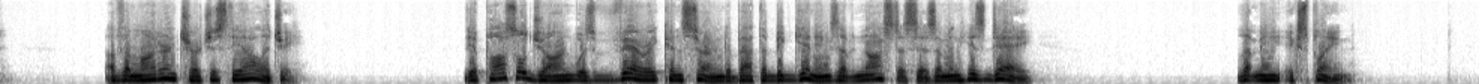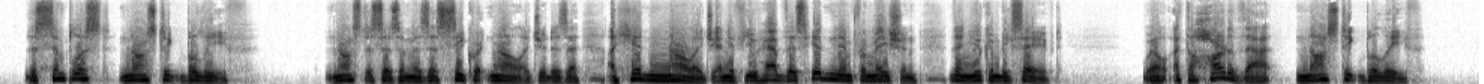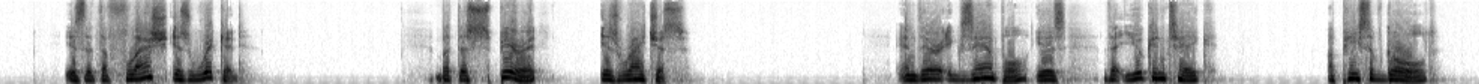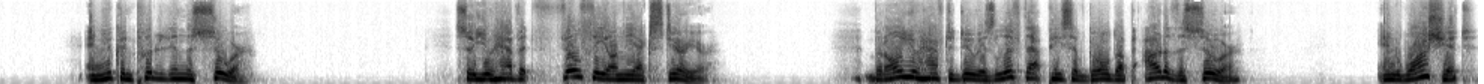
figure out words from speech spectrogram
of the modern church's theology. The Apostle John was very concerned about the beginnings of Gnosticism in his day. Let me explain. The simplest Gnostic belief Gnosticism is a secret knowledge. It is a, a hidden knowledge. And if you have this hidden information, then you can be saved. Well, at the heart of that Gnostic belief is that the flesh is wicked, but the spirit is righteous. And their example is that you can take a piece of gold and you can put it in the sewer so you have it filthy on the exterior. But all you have to do is lift that piece of gold up out of the sewer and wash it,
